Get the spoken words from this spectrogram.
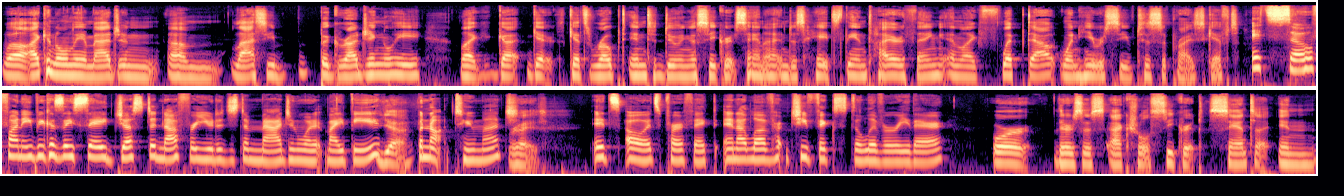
well, I can only imagine um, Lassie begrudgingly like got get gets roped into doing a secret Santa and just hates the entire thing and like flipped out when he received his surprise gift. It's so funny because they say just enough for you to just imagine what it might be. Yeah. But not too much. Right. It's oh, it's perfect, and I love her, Chief Vic's delivery there. Or there's this actual secret Santa in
